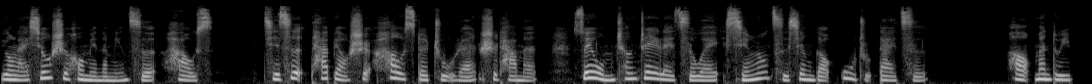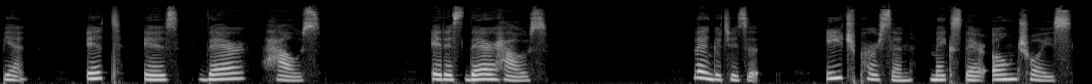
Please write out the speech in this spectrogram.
用来修饰后面的名词 house。其次，它表示 house 的主人是他们，所以我们称这一类词为形容词性的物主代词。好，慢读一遍。It is their house. It is their house. 另一个句子，Each person makes their own choice.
